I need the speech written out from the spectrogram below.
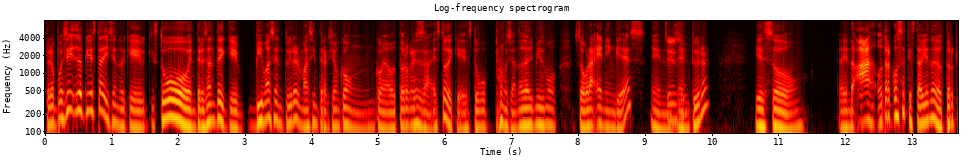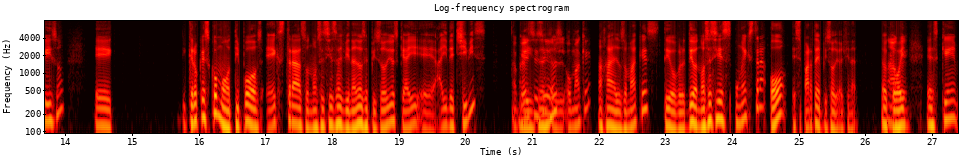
Pero pues sí, lo que yo estaba diciendo, que, que estuvo interesante, que vi más en Twitter, más interacción con, con el autor gracias a esto, de que estuvo promocionando él mismo su obra en inglés, en, Sí, sí. en Twitter. Y eso está viendo. Ah, otra cosa que está viendo el autor que hizo, eh, y creo que es como tipos extras, o no sé si es al final de los episodios que hay, eh, hay de chivis. Ok, sí, sí, el omake. Ajá, de los omakes. Digo, pero digo, no sé si es un extra o es parte del episodio al final. Lo que Ah, voy ok. es que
